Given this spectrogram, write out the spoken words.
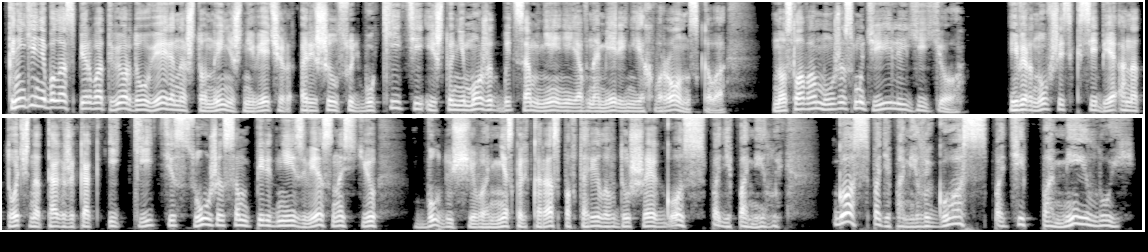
Княгиня была сперва твердо уверена, что нынешний вечер решил судьбу Кити и что не может быть сомнения в намерениях Вронского, но слова мужа смутили ее. И вернувшись к себе, она точно так же, как и Кити, с ужасом перед неизвестностью будущего несколько раз повторила в душе: "Господи, помилуй! Господи, помилуй! Господи, помилуй!"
